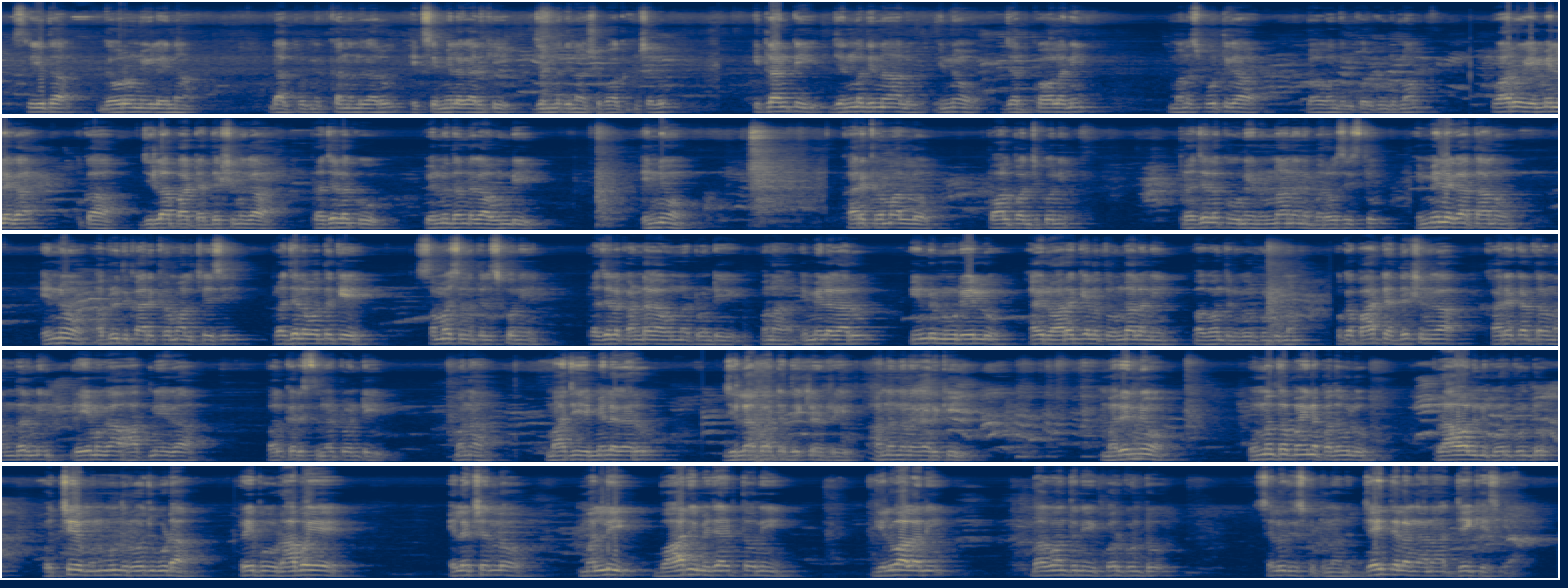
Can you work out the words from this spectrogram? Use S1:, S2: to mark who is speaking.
S1: శ్రీయుత గౌరవనీయులైన డాక్టర్ మిత్కానంద్ గారు ex MLA గారికి జన్మదిన శుభాకాంక్షలు. ఇట్లాంటి జన్మదినాలు ఎన్నో జరుపుకోవాలని మనస్ఫూర్తిగా భగవంతుని కోరుకుంటున్నాం. వారు ఎమ్మెల్యేగా ఒక జిల్లా పార్టీ అధ్యక్షునిగా ప్రజలకు వెన్నుదండగా ఉండి ఎన్నో కార్యక్రమాల్లో పాల్పంచుకొని ప్రజలకు నేనున్నానని భరోసిస్తూ ఎమ్మెల్యేగా తాను ఎన్నో అభివృద్ధి కార్యక్రమాలు చేసి ప్రజల వద్దకే సమస్యలను తెలుసుకొని ప్రజలకు అండగా ఉన్నటువంటి మన ఎమ్మెల్యే గారు నిండు నూరేళ్ళు ఆయుర ఆరోగ్యాలతో ఉండాలని భగవంతుని కోరుకుంటున్నాం. ఒక పార్టీ అధ్యక్షునిగా కార్యకర్తలను అందరినీ ప్రేమగా ఆత్మీయగా పలకరిస్తున్నటువంటి మన మాజీ ఎమ్మెల్యే గారు జిల్లా పార్టీ అధ్యక్షుడు ఆనందన గారికి మరెన్నో ఉన్నతమైన పదవులు రావాలని కోరుకుంటూ వచ్చే మున్ముందు రోజు కూడా రేపు రాబోయే ఎలక్షన్లో మళ్ళీ భారీ మెజారిటీతోని గెలవాలని భగవంతుని కోరుకుంటూ సెలవు తీసుకుంటున్నాను. జై తెలంగాణ జై కేసీఆర్.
